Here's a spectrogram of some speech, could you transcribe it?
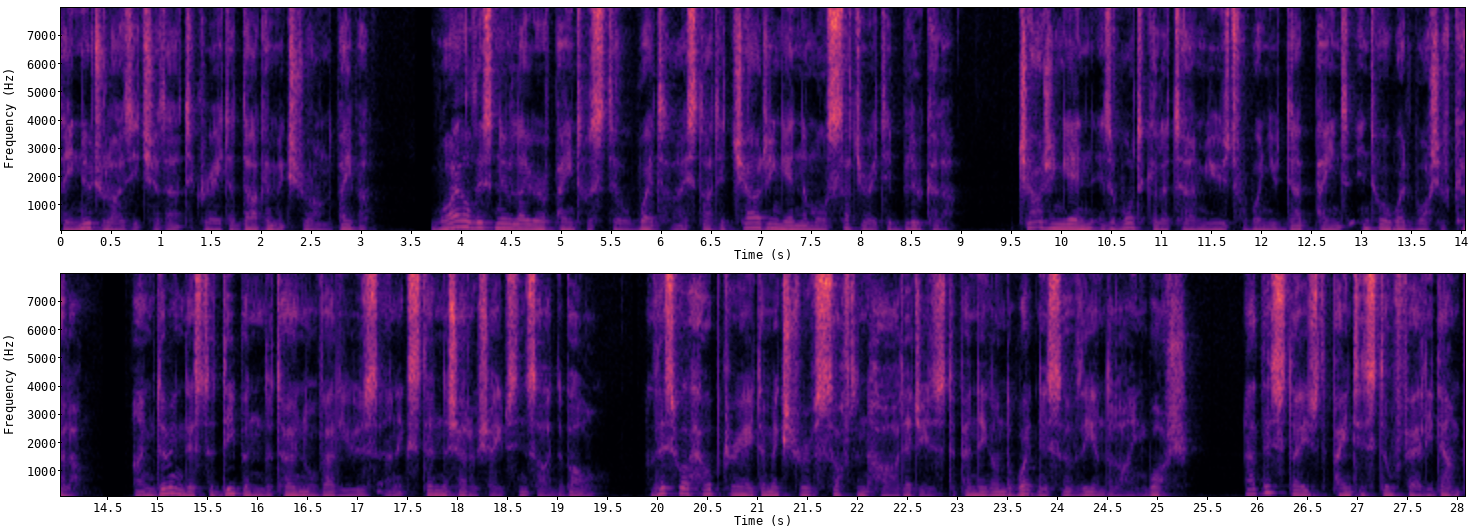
they neutralise each other to create a darker mixture on the paper. While this new layer of paint was still wet, I started charging in a more saturated blue colour. Charging in is a watercolour term used for when you dab paint into a wet wash of colour. I'm doing this to deepen the tonal values and extend the shadow shapes inside the bowl. This will help create a mixture of soft and hard edges depending on the wetness of the underlying wash. At this stage the paint is still fairly damp.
